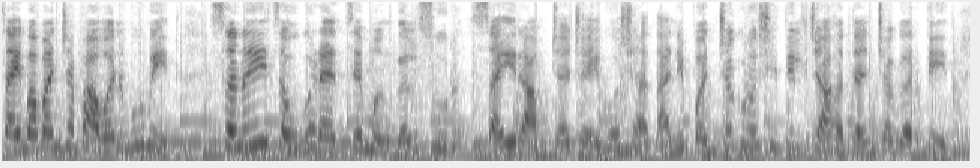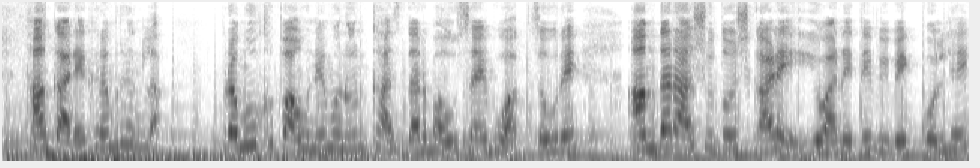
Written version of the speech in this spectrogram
साईबाबांच्या पावनभूमीत सनई चौघड्यांचे मंगलसूर साईरामच्या जयघोषात आणि पंचक्रोशीतील चाहत्यांच्या गर्दीत हा कार्यक्रम रंगला. प्रमुख पाहुणे म्हणून खासदार भाऊसाहेब वागचौरे आमदार आशुतोष काळे युवा नेते विवेक कोल्हे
